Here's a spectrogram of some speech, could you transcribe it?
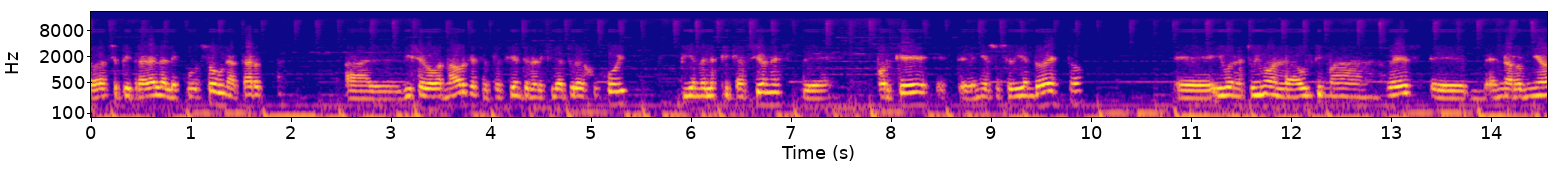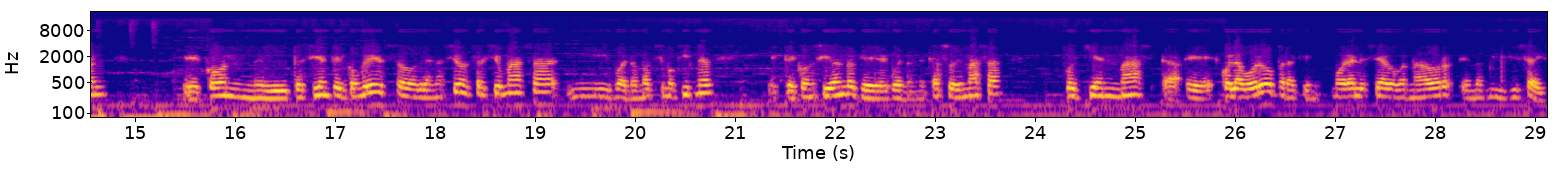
Horacio Pietragala le expuso una carta al vicegobernador, que es el presidente de la legislatura de Jujuy, pidiéndole explicaciones de por qué este, venía sucediendo esto. Eh, y bueno, estuvimos la última vez en una reunión con el presidente del Congreso de la Nación, Sergio Massa, y bueno, Máximo Kirchner, este, considerando que, bueno, en el caso de Massa, fue quien más colaboró para que Morales sea gobernador en 2016.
